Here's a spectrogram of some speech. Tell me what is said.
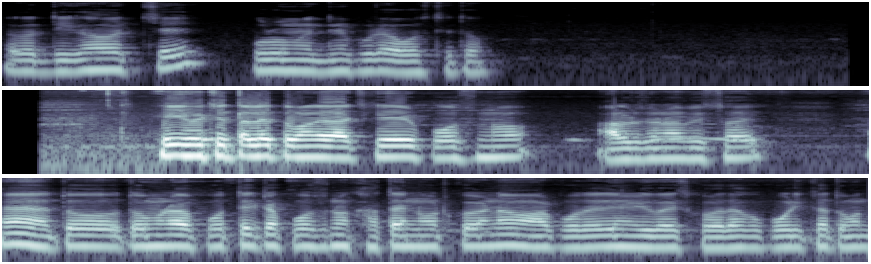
দেখো দীঘা হচ্ছে পূর্ব মেদিনীপুরে অবস্থিত। এই হচ্ছে তাহলে তোমাদের আজকের প্রশ্ন আলোচনা বিষয়। হ্যাঁ তো তোমরা প্রত্যেকটা প্রশ্ন খাতায় নোট করে নাও আর প্রতিদিন রিভাইজ করে দেখো, পরীক্ষা তোমার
